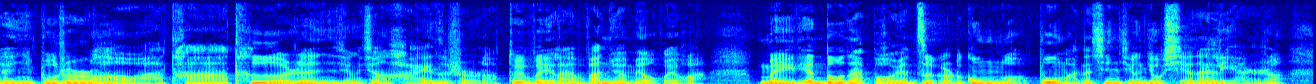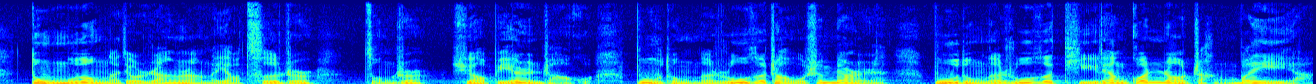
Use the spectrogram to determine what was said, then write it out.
哎，你不知道啊，他特任性，像孩子似的，对未来完全没有规划，每天都在抱怨自个儿的工作，不满的心情就写在脸上，动不动的就嚷嚷着要辞职，总是需要别人照顾，不懂得如何照顾身边的人，不懂得如何体谅关照长辈呀。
